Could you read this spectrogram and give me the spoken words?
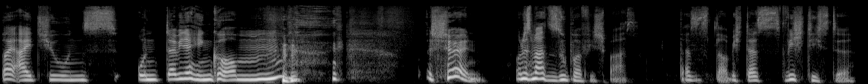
bei iTunes und da wieder hinkommen. Schön. Und es macht super viel Spaß. Das ist, glaube ich, das Wichtigste.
